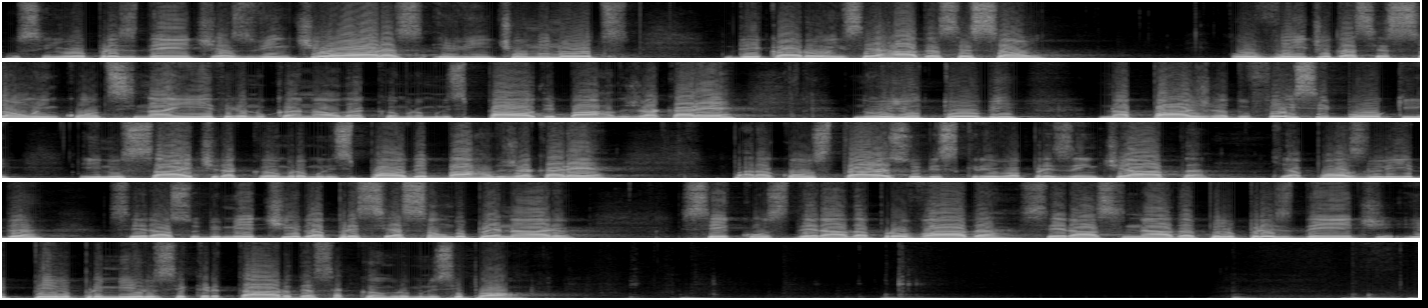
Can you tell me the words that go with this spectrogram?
O senhor presidente, às 20 horas e 21 minutos, declarou encerrada a sessão. O vídeo da sessão encontra-se na íntegra no canal da Câmara Municipal de Barra do Jacaré, no YouTube, na página do Facebook e no site da Câmara Municipal de Barra do Jacaré. Para constar, subscrevo a presente ata, que após lida será submetida à apreciação do plenário. Se considerada aprovada, será assinada pelo presidente e pelo primeiro secretário dessa Câmara Municipal.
